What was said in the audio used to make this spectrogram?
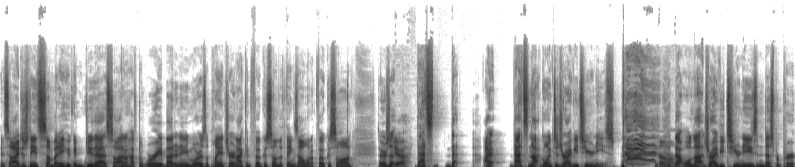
and so I just need somebody who can do that, so I don't have to worry about it anymore as a planter, and I can focus on the things I want to focus on. There's a yeah. that's that I that's not going to drive you to your knees. No. that will not drive you to your knees in desperate prayer.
